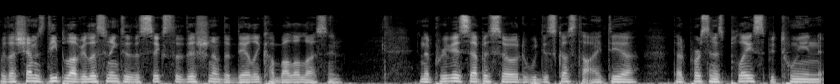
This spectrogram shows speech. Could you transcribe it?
With Hashem's deep love, you're listening to the sixth edition of the Daily Kabbalah lesson. In the previous episode, we discussed the idea that a person is placed between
